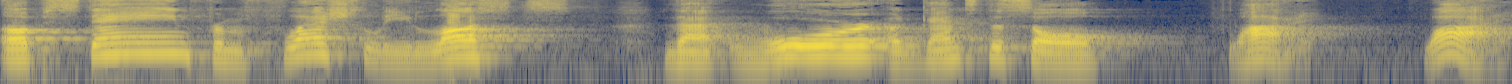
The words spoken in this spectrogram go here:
Abstain from fleshly lusts that war against the soul. Why? Why?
